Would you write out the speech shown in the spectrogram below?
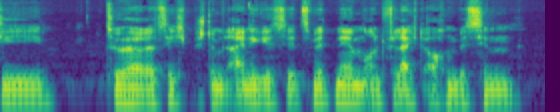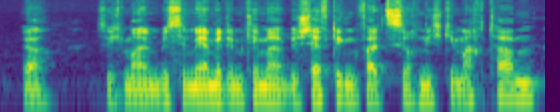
die Zuhörer sich bestimmt einiges jetzt mitnehmen und vielleicht auch ein bisschen, ja, sich mal ein bisschen mehr mit dem Thema beschäftigen, falls sie es noch nicht gemacht haben.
